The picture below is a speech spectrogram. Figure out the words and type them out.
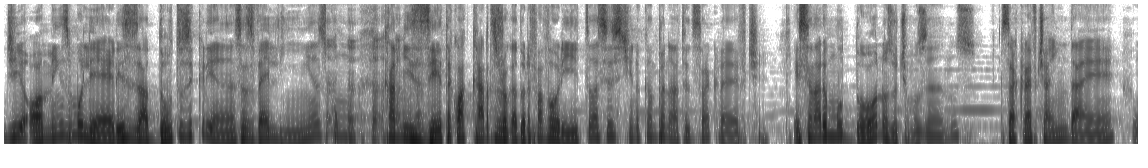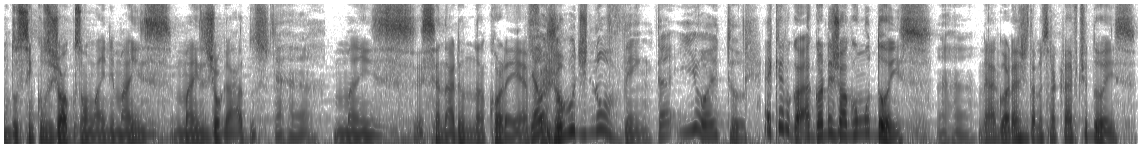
de homens, mulheres, adultos e crianças, velhinhas, com camiseta com a cara do jogador favorito assistindo o campeonato de StarCraft. Esse cenário mudou nos últimos anos. StarCraft ainda é um dos cinco jogos online mais, mais jogados, Aham. mas esse cenário na Coreia E é foi... um jogo de 98. É que agora, agora eles jogam o 2. Aham. Né? Agora a gente tá no StarCraft 2,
